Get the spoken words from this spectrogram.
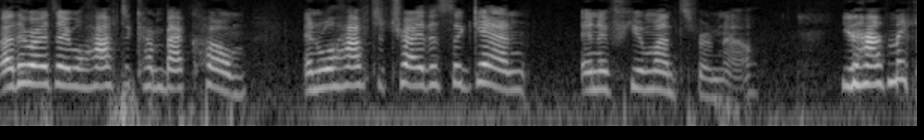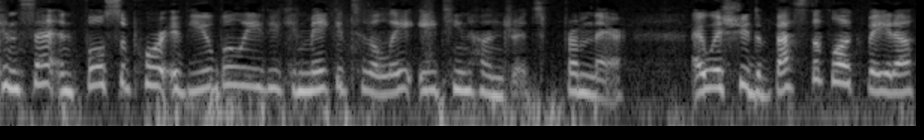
Otherwise, I will have to come back home, and we'll have to try this again in a few months from now. You have my consent and full support if you believe you can make it to the late 1800s from there. I wish you the best of luck, Veda.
